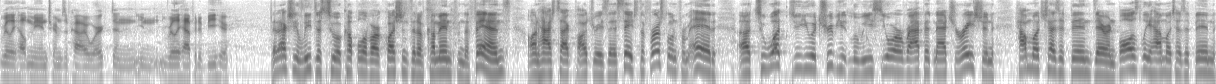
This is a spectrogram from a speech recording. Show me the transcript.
really helped me in terms of how I worked, and you know, really happy to be here. That actually leads us to a couple of our questions that have come in from the fans on hashtag PadresSH. The first one from Ed uh, To what do you attribute, Luis, your rapid maturation? How much has it been Darren Balsley? How much has it been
